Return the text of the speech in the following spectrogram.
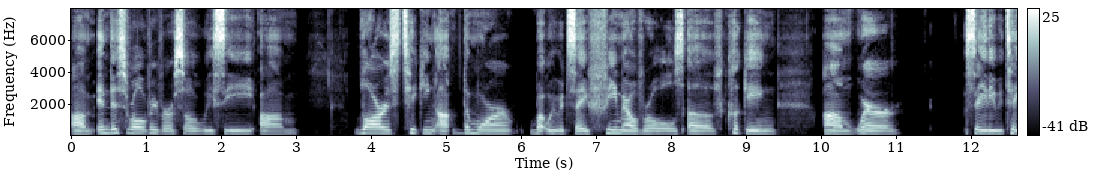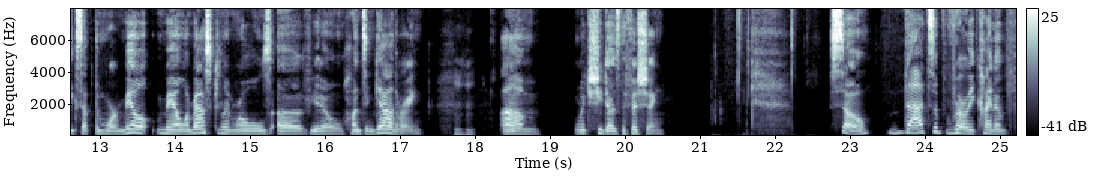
Um, in this role reversal, we see um, Lars taking up the more what we would say female roles of cooking, um, where Sadie takes up the more male, male or masculine roles of, you know, hunt and gathering, um, which she does the fishing. So that's a very kind of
